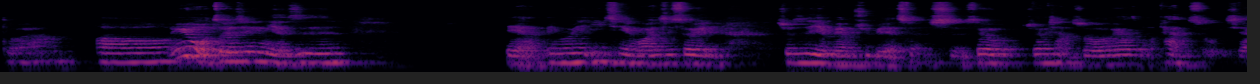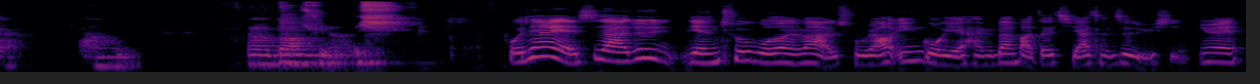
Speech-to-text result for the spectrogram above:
对啊。哦，因为我最近也是，也因为疫情的关系，所以就是也没有去别的城市，所以我就想说要怎么探索一下然后，然后不知道去哪里。我现在也是啊，就是连出国都没办法出，然后英国也还没办法在其他城市旅行，因为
